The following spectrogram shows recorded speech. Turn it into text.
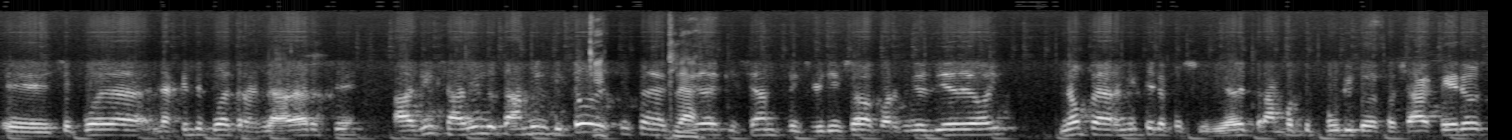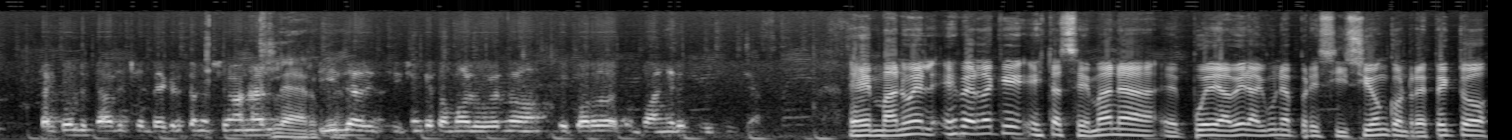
eh, se pueda, la gente pueda trasladarse, allí sabiendo también que todas estas actividades que se han flexibilizado a partir del día de hoy no permite la posibilidad de transporte público de pasajeros, tal como lo establece el decreto nacional y la decisión que tomó el gobierno de Córdoba de decisión. Eh, Manuel, ¿es verdad que esta semana eh, puede haber alguna precisión con respecto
